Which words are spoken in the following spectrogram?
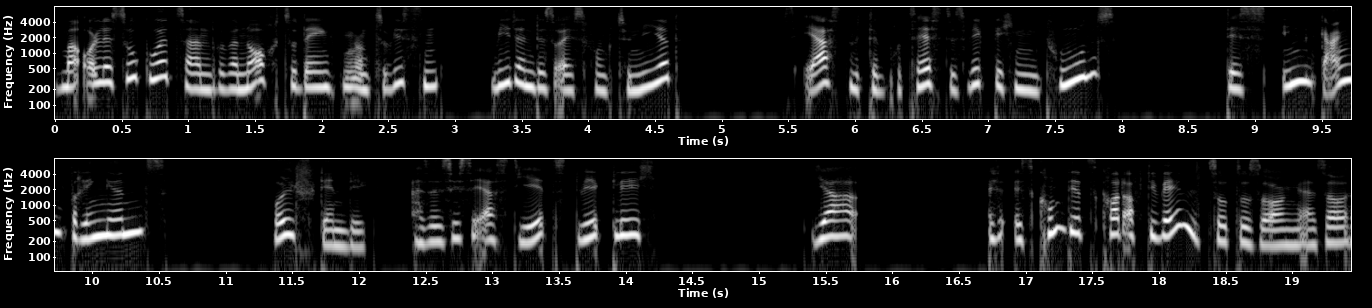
wir alle so gut sind, darüber nachzudenken und zu wissen, wie denn das alles funktioniert, ist erst mit dem Prozess des wirklichen Tuns, des In Gang bringens vollständig. Also es ist erst jetzt wirklich, ja, es, es kommt jetzt gerade auf die Welt sozusagen. Also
